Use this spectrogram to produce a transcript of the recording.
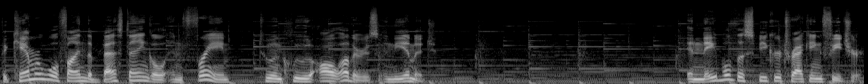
the camera will find the best angle and frame to include all others in the image. Enable the speaker tracking feature.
